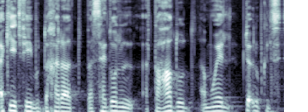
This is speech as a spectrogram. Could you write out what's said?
أكيد في مدخرات بس هدول التعاضد أموال بتقلب كل سنة.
